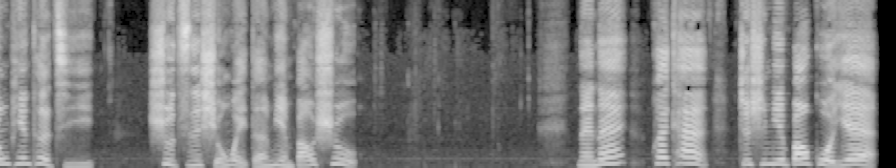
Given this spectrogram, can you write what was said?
中篇特辑：树姿雄伟的面包树。奶奶，快看，这是面包果耶！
